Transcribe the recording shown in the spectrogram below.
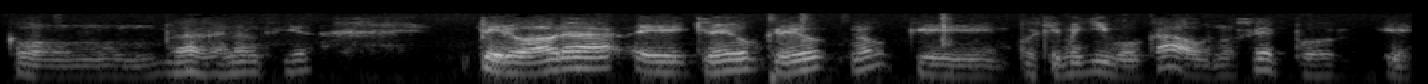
con una ganancia pero ahora eh, creo creo no que pues que me he equivocado no sé porque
